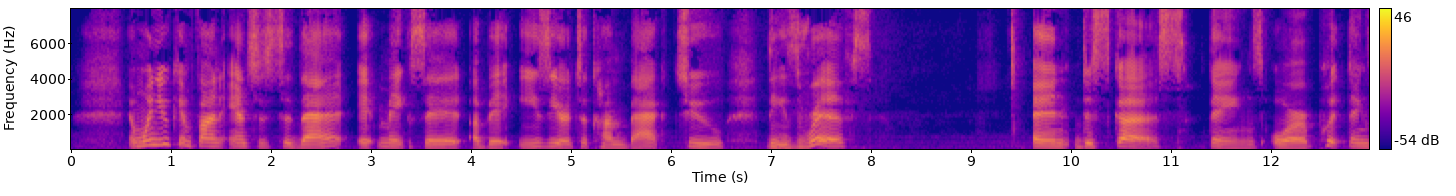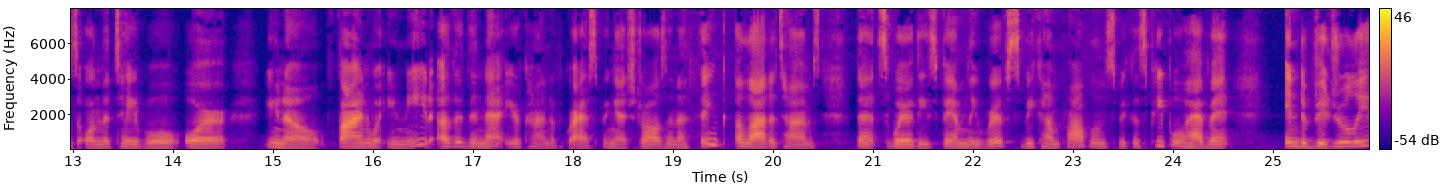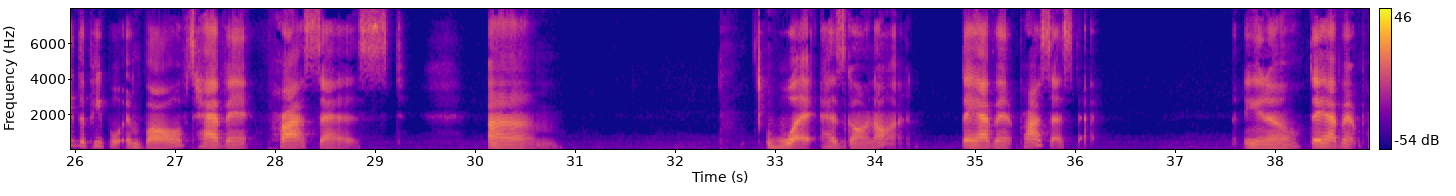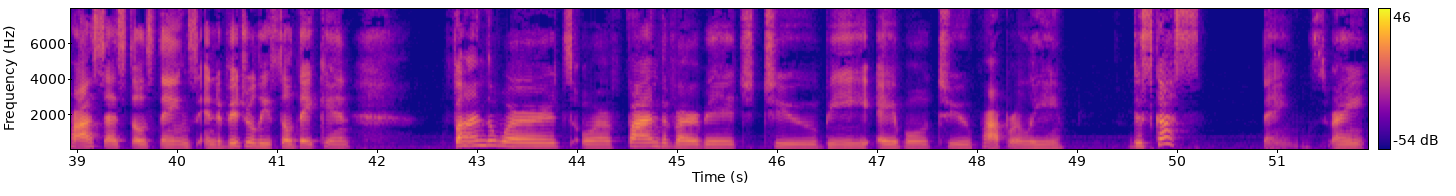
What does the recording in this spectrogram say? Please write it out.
And when you can find answers to that it makes it a bit easier to come back to these rifts and discuss things or put things on the table or you know find what you need. Other than that you're kind of grasping at straws. And i think a lot of times that's where these family rifts become problems because people haven't individually the people involved haven't processed um what has gone on. They haven't processed that you know, they haven't processed those things individually so they can find the words or find the verbiage to be able to properly discuss things, right?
